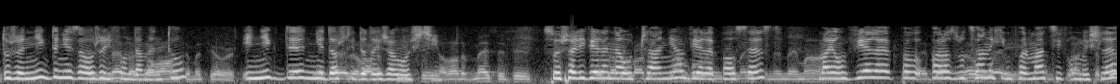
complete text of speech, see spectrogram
którzy nigdy nie założyli fundamentu i nigdy nie doszli do dojrzałości. Słyszeli wiele nauczania, wiele poselstw, mają wiele porozrzucanych informacji w umyśle,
